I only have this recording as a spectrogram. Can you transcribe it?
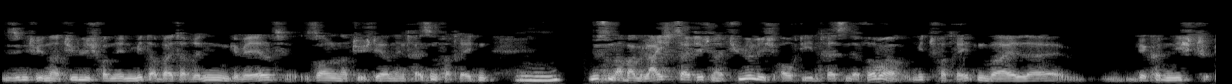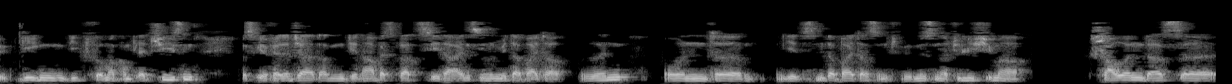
sind wir natürlich von den Mitarbeiterinnen gewählt, sollen natürlich deren Interessen vertreten, mhm. müssen aber gleichzeitig natürlich auch die Interessen der Firma mitvertreten, weil äh, wir können nicht gegen die Firma komplett schießen. Das gefährdet ja dann den Arbeitsplatz jeder einzelnen Mitarbeiterin und äh, jedes Mitarbeiter sind. Wir müssen natürlich immer schauen, dass äh,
